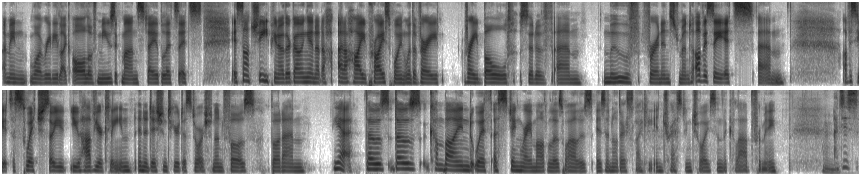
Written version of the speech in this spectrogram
I mean, well, really, like all of Music Man's stable, it's it's it's not cheap. You know, they're going in at a at a high price point with a very very bold sort of um, move for an instrument. Obviously, it's um, obviously it's a switch, so you you have your clean in addition to your distortion and fuzz. But um, yeah, those those combined with a Stingray model as well is is another slightly interesting choice in the collab for me. I just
